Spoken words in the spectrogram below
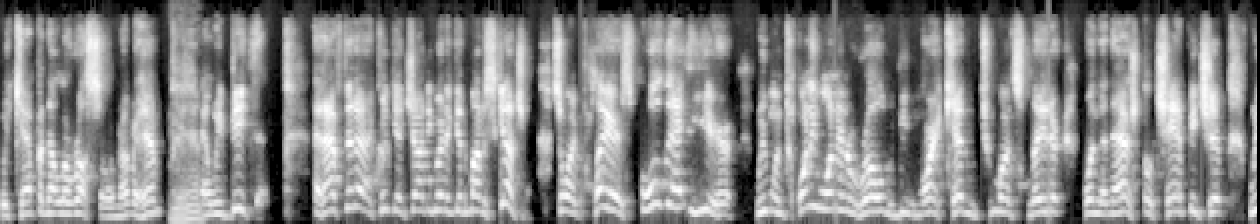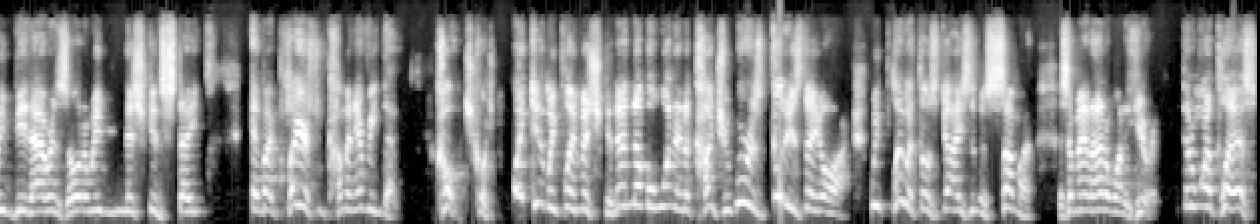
with Campanella Russell. Remember him? Yeah. And we beat them. And after that, I couldn't get Johnny Orr to get him on the schedule. So my players, all that year, we won 21 in a row. We beat Marquette and two months later, won the national championship. We beat Arizona, we beat Michigan State. And my players would come in every day. Coach, coach, why can't we play Michigan? They're number one in the country. We're as good as they are. We play with those guys in the summer. I said, man, I don't want to hear it. They don't want to play us.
